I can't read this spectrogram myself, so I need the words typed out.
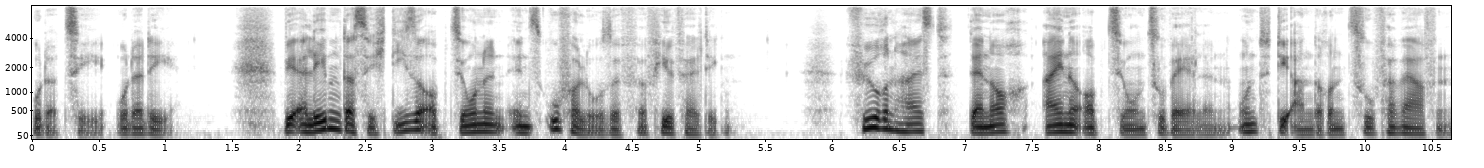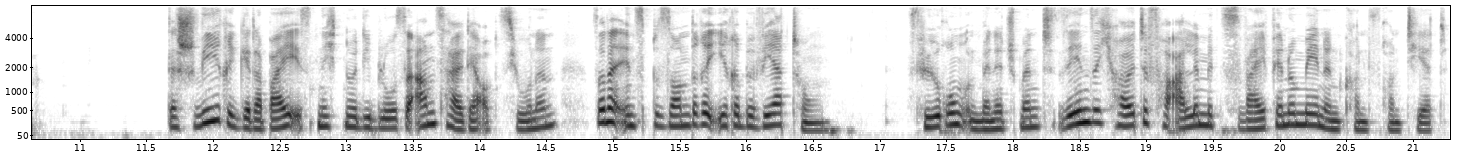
oder C oder D. Wir erleben, dass sich diese Optionen ins Uferlose vervielfältigen. Führen heißt dennoch, eine Option zu wählen und die anderen zu verwerfen. Das Schwierige dabei ist nicht nur die bloße Anzahl der Optionen, sondern insbesondere ihre Bewertung. Führung und Management sehen sich heute vor allem mit zwei Phänomenen konfrontiert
